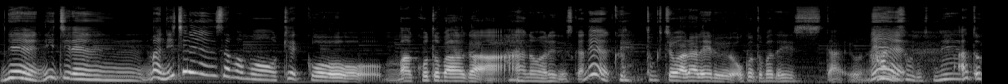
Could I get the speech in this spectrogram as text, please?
ね日蓮まあ日蓮様も結構まあ言葉が、あのあれですかね特徴あられるお言葉でしたよね。はい、そうですね。あと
